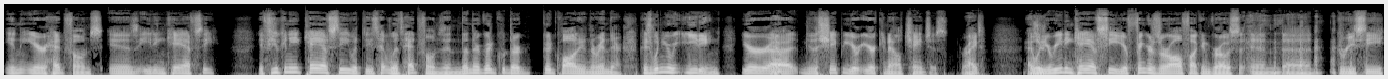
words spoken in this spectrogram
in ear headphones is eating KFC. If you can eat KFC with these with headphones in, then they're good. They're good quality and they're in there. Because when you're eating, your uh, the shape of your ear canal changes, right? Right. And As when you- you're eating KFC, your fingers are all fucking gross and uh, greasy,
